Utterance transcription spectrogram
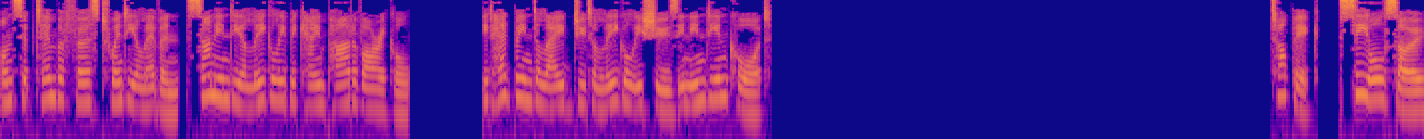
On September 1, 2011, Sun India legally became part of Oracle. It had been delayed due to legal issues in Indian court. Topic. See also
